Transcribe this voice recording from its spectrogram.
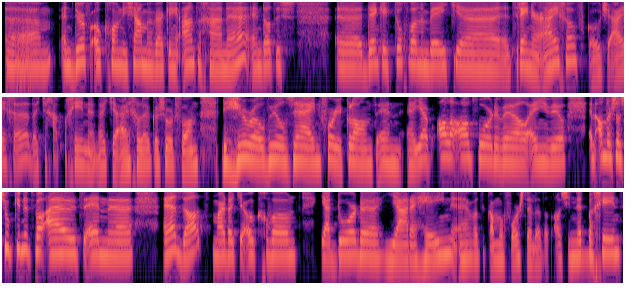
um, en durf ook gewoon die samenwerking aan te gaan. Hè? En dat is uh, denk ik toch wel een beetje uh, trainer eigen of coach eigen. Dat je gaat beginnen, dat je eigenlijk een soort van de hero wil zijn voor je klant. En uh, je hebt alle antwoorden wel en je wil. En anders dan zoek je het wel uit en hè, dat. Maar dat je ook gewoon ja, door de jaren heen, en wat ik kan me voorstellen, dat als je net begint,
